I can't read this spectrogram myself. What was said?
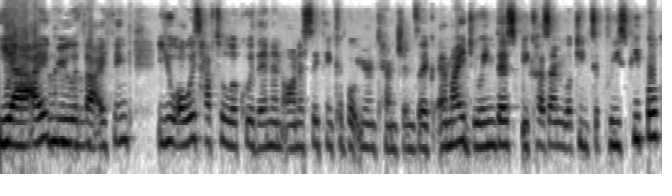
Yeah, I agree with mm-hmm. that. I think you always have to look within and honestly think about your intentions. Like, am I doing this because I'm looking to please people,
